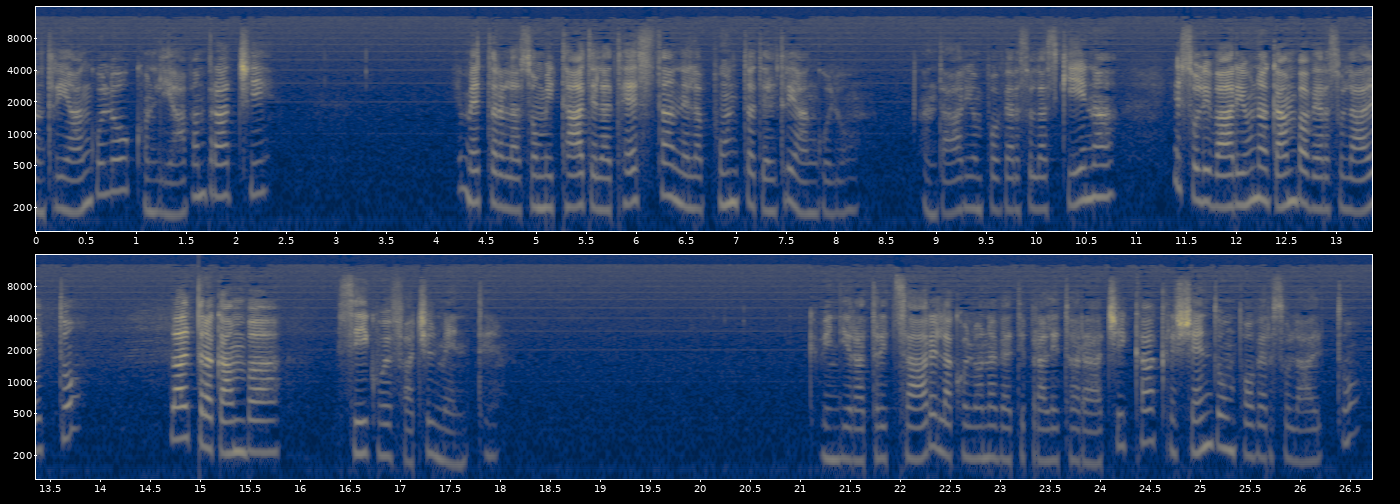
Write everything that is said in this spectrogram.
un triangolo con gli avambracci e mettere la sommità della testa nella punta del triangolo. Andare un po' verso la schiena e sollevare una gamba verso l'alto, l'altra gamba segue facilmente. Quindi raddrizzare la colonna vertebrale toracica crescendo un po' verso l'alto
